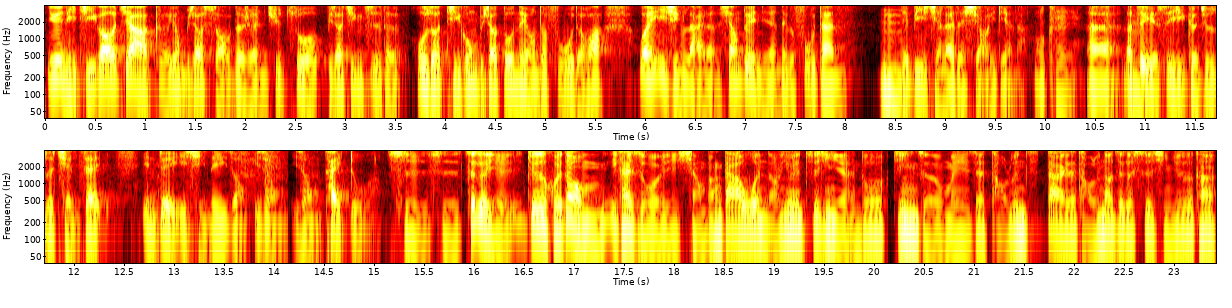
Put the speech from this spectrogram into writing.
因为你提高价格，用比较少的人去做比较精致的，或者说提供比较多内容的服务的话，万一疫情来了，相对你的那个负担。嗯，也比以前来的小一点了。OK，哎，那这也是一个，就是说潜在应对疫情的一种一种一种态度啊。是是，这个也就是回到我们一开始，我也想帮大家问的，因为最近也很多经营者，我们也在讨论，大家也在讨论到这个事情，就是说他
